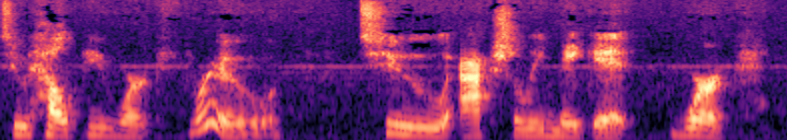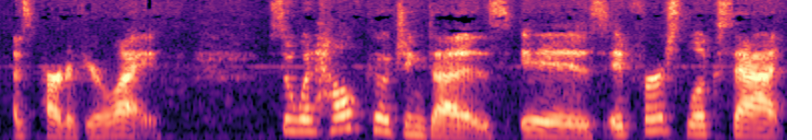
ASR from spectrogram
to help you work through to actually make it work as part of your life. So, what health coaching does is it first looks at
